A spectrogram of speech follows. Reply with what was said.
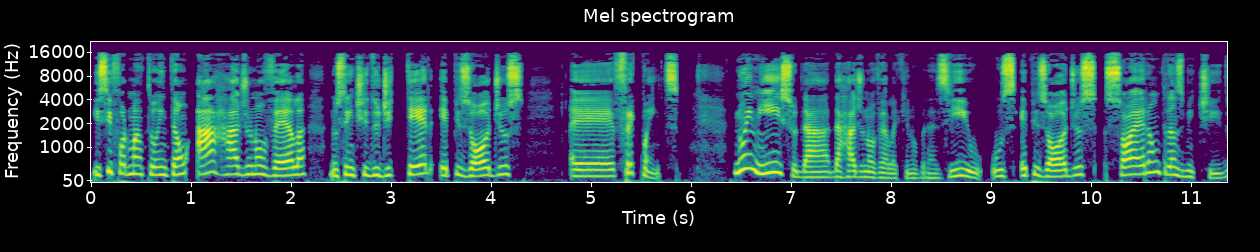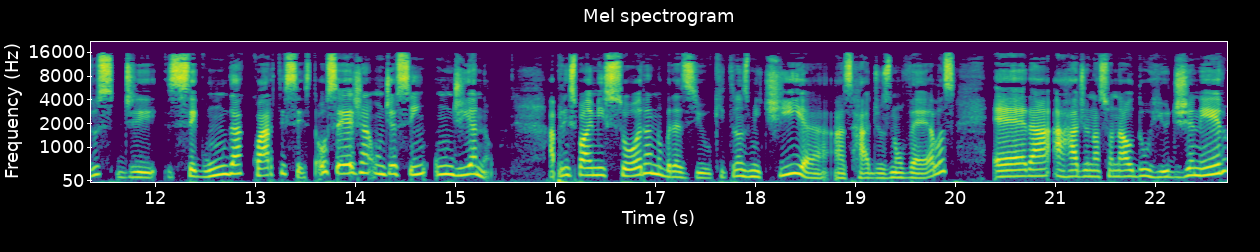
e se formatou então a radionovela no sentido de ter episódios é, frequentes. No início da, da radionovela aqui no Brasil, os episódios só eram transmitidos de segunda, quarta e sexta, ou seja, um dia sim, um dia não. A principal emissora no Brasil que transmitia as rádios novelas era a Rádio Nacional do Rio de Janeiro,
